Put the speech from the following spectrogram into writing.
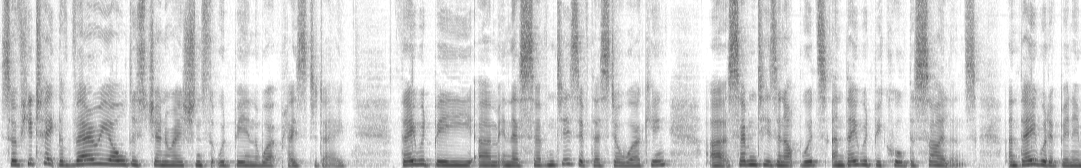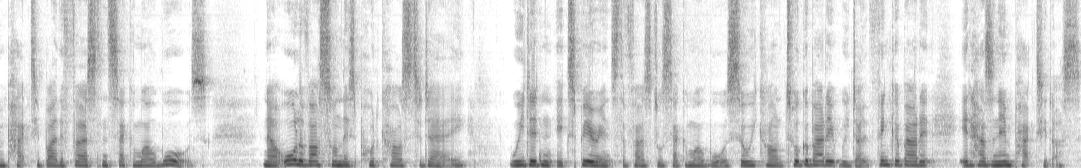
So if you take the very oldest generations that would be in the workplace today, they would be um, in their 70s if they're still working, uh, 70s and upwards, and they would be called the silence. And they would have been impacted by the First and Second World Wars. Now, all of us on this podcast today, we didn't experience the First or Second World Wars, so we can't talk about it, we don't think about it, it hasn't impacted us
